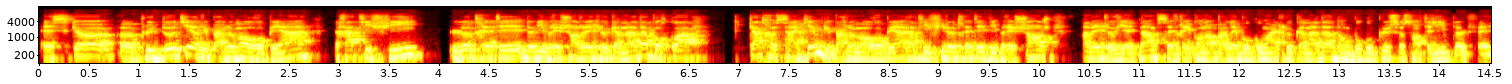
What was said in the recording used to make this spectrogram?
est-ce que plus de deux tiers du Parlement européen ratifient le traité de libre-échange avec le Canada? Pourquoi 4 cinquièmes du Parlement européen ratifient le traité de libre-échange avec le Vietnam. C'est vrai qu'on en parlait beaucoup moins que le Canada, donc beaucoup plus se sentaient libres de le faire.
